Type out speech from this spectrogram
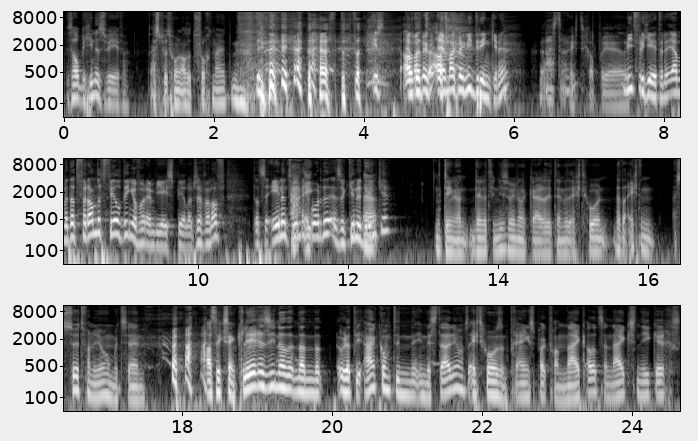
zal beginnen zweven. Hij speelt gewoon altijd Fortnite. Is, hij, mag nog, hij mag nog niet drinken, hè? dat is toch echt grappig eigenlijk. Niet vergeten. Hè? Ja, maar dat verandert veel dingen voor NBA-spelers. Vanaf dat ze 21 Ja, ik- worden en ze kunnen Ja. drinken... Ik denk, dat, ik denk dat hij niet zo in elkaar zit en dat, echt gewoon, dat dat echt een seut van een jongen moet zijn. Als ik zijn kleren zie, dan, dan, dan- hoe dat hij aankomt in, in de stadion, is echt gewoon zijn trainingspak van Nike. Altijd zijn Nike sneakers.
